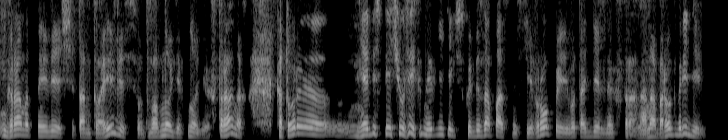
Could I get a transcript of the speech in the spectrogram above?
грамотные вещи там творились вот во многих-многих странах, которые не обеспечивали энергетическую безопасность Европы и вот отдельных стран, а наоборот вредили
